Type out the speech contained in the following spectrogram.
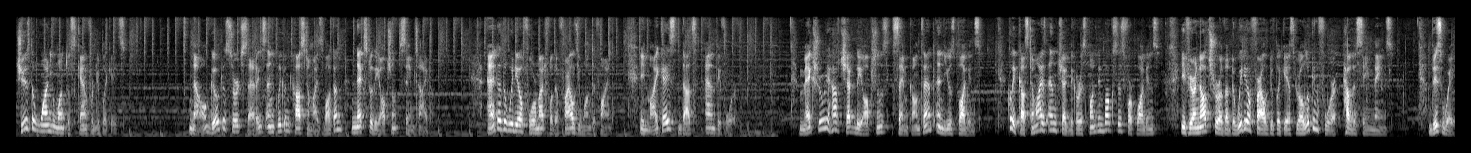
Choose the one you want to scan for duplicates. Now go to Search settings and click on Customize button next to the option Same type. Enter the video format for the files you want to find. In my case, that's MP4. Make sure you have checked the options Same content and Use plugins. Click Customize and check the corresponding boxes for plugins. If you are not sure that the video file duplicates you are looking for have the same names. This way,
